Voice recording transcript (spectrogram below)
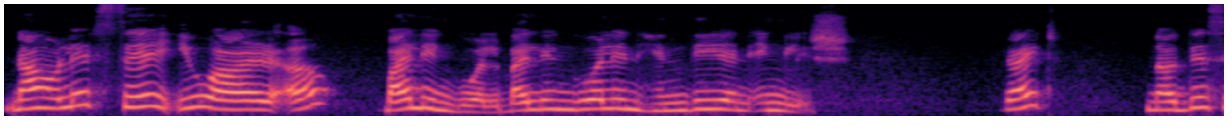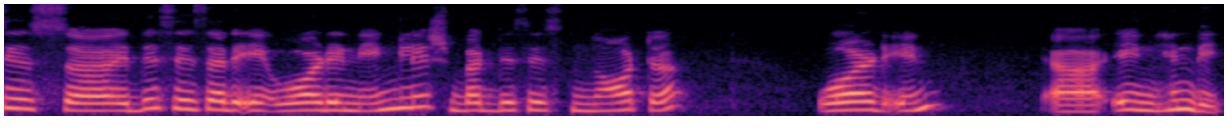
Now, let us say you are a bilingual, bilingual in Hindi and English, right. Now, this is uh, this is a word in English, but this is not a word in uh, in Hindi.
